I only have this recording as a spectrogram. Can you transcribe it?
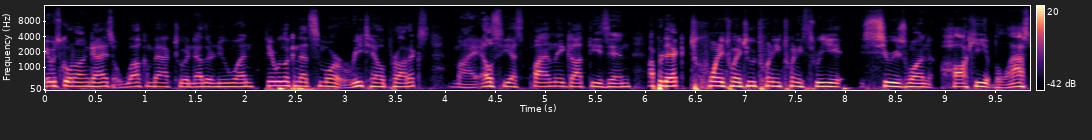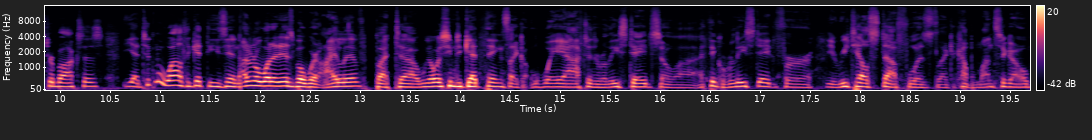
Hey, what's going on, guys? Welcome back to another new one. Today we're looking at some more retail products. My LCS finally got these in. Upper Deck 2022-2023 Series 1 hockey blaster boxes. Yeah, it took me a while to get these in. I don't know what it is about where I live, but uh, we always seem to get things like way after the release date. So uh, I think release date for the retail stuff was like a couple months ago.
